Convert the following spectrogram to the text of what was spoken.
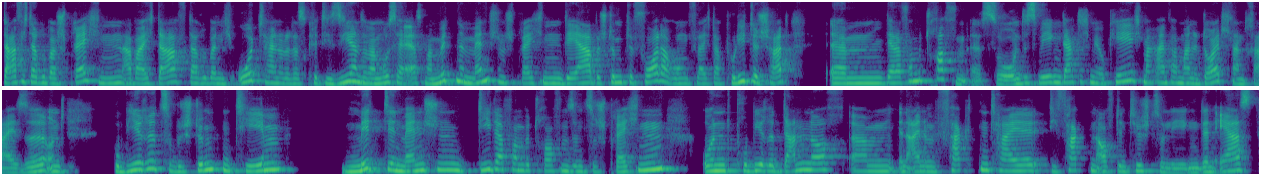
darf ich darüber sprechen, aber ich darf darüber nicht urteilen oder das kritisieren, sondern muss ja erstmal mit einem Menschen sprechen, der bestimmte Forderungen vielleicht auch politisch hat, ähm, der davon betroffen ist. So und deswegen dachte ich mir, okay, ich mache einfach mal eine Deutschlandreise und probiere zu bestimmten Themen mit den Menschen, die davon betroffen sind, zu sprechen und probiere dann noch ähm, in einem Faktenteil die Fakten auf den Tisch zu legen. Denn erst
